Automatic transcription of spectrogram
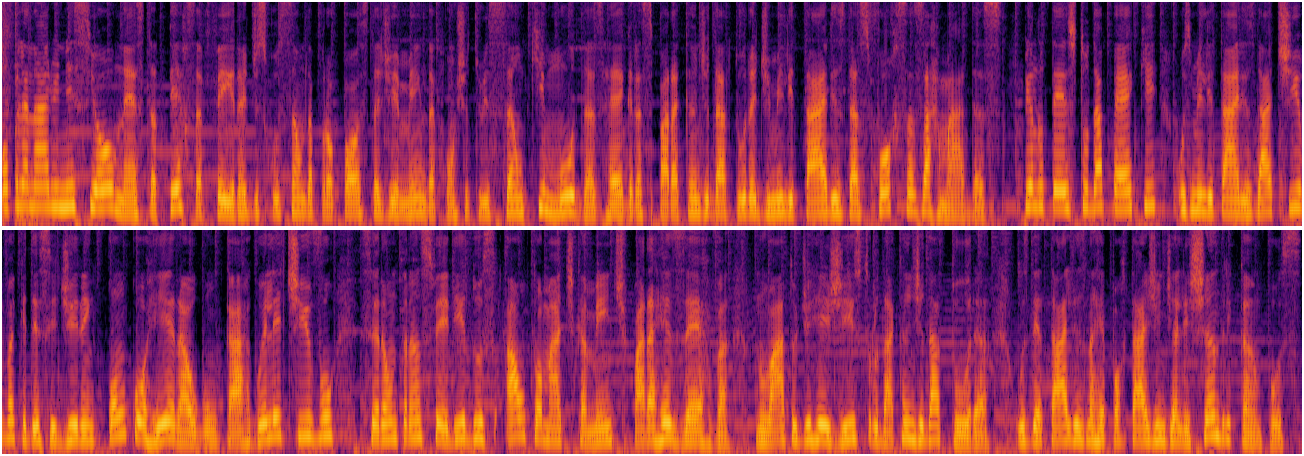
O plenário iniciou nesta terça-feira a discussão da proposta de emenda à Constituição que muda as regras para a candidatura de militares das Forças Armadas. Pelo texto da PEC, os militares da ativa que decidirem concorrer a algum cargo eletivo serão transferidos automaticamente para a reserva, no ato de registro da candidatura. Os detalhes na reportagem de Alexandre Campos.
